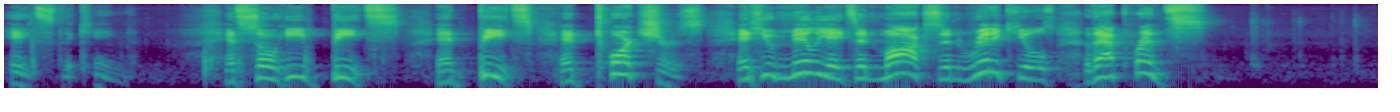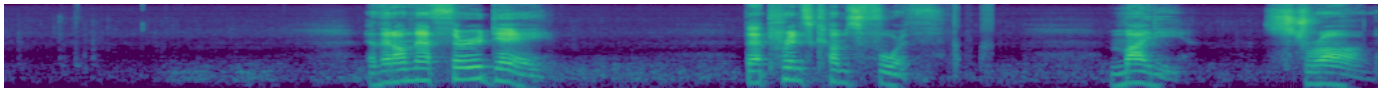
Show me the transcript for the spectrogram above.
hates the king. And so he beats and beats and tortures and humiliates and mocks and ridicules that prince. And then on that third day, that prince comes forth, mighty, strong,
